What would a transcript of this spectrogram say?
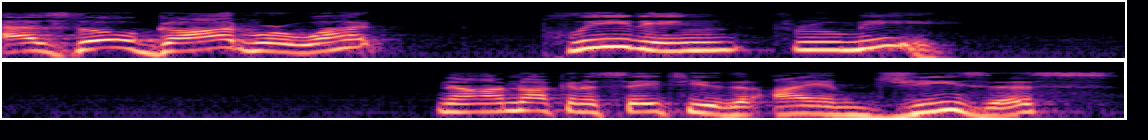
As though God were what? Pleading through me. Now, I'm not going to say to you that I am Jesus,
